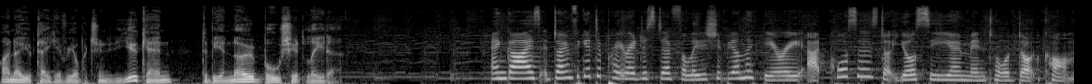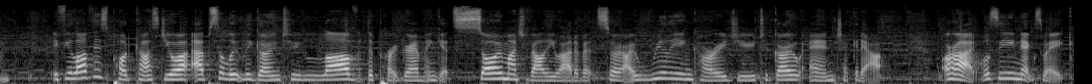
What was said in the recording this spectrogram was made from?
I know you'll take every opportunity you can to be a no bullshit leader. And guys, don't forget to pre register for Leadership Beyond the Theory at courses.yourceomentor.com. If you love this podcast, you are absolutely going to love the program and get so much value out of it. So I really encourage you to go and check it out. All right, we'll see you next week.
